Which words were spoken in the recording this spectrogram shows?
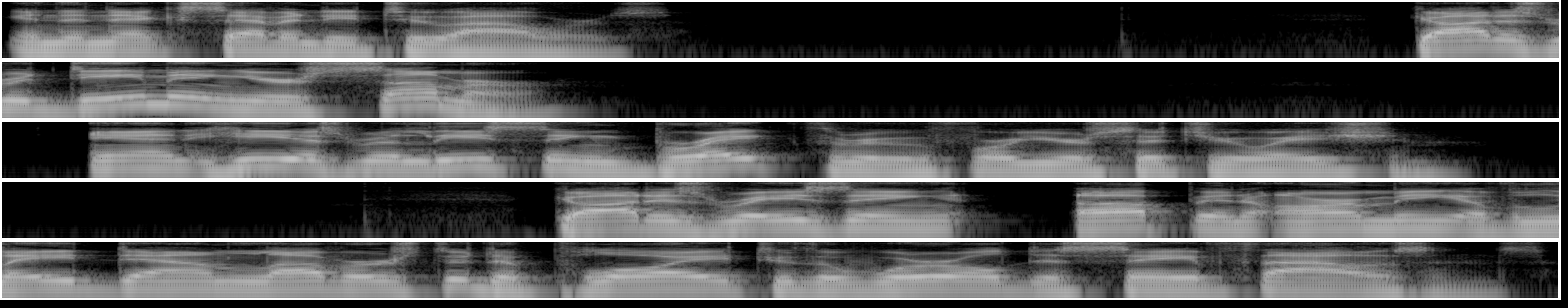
in the next 72 hours. God is redeeming your summer and He is releasing breakthrough for your situation. God is raising up an army of laid down lovers to deploy to the world to save thousands.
